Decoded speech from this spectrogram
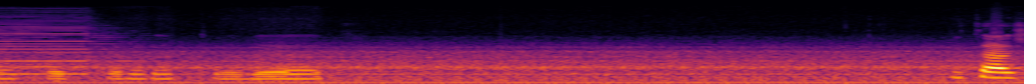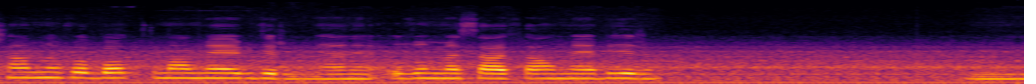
dıt dıt dıt dıt dıt tane Şanlıurfa Bodrum almayabilirim. Yani uzun mesafe almayabilirim. Hmm.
